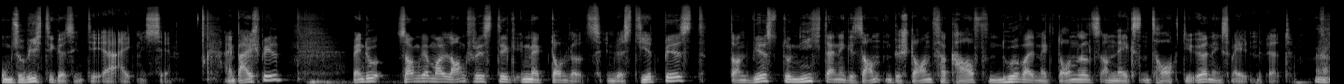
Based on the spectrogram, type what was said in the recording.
umso wichtiger sind die Ereignisse. Ein Beispiel, wenn du, sagen wir mal, langfristig in McDonald's investiert bist, dann wirst du nicht deinen gesamten Bestand verkaufen, nur weil McDonald's am nächsten Tag die Earnings melden wird. Ja.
